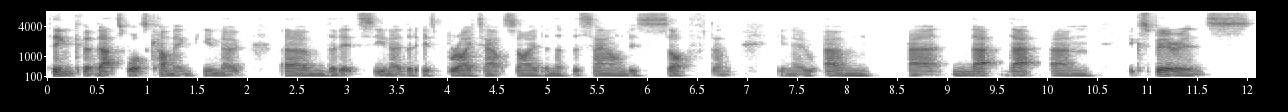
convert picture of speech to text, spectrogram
think that that's what's coming you know um, that it's you know that it's bright outside and that the sound is soft and you know um, uh, that that um, experience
